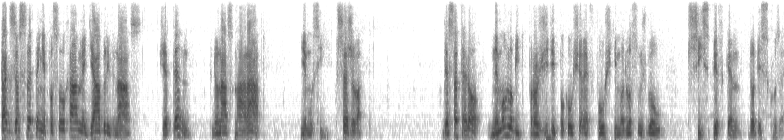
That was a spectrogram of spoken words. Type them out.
tak zaslepeně posloucháme ďábli v nás, že ten, kdo nás má rád, je musí přeřvat. Desatero nemohlo být pro Židy pokoušené v poušti modloslužbou příspěvkem do diskuze,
